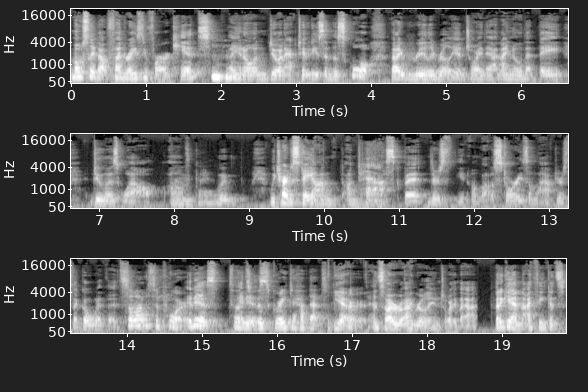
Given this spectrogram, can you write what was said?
mostly about fundraising for our kids, mm-hmm. you know, and doing activities in the school. But I really really enjoy that, and I know that they do as well. Um. We we try to stay on on task, but there's you know a lot of stories and laughters that go with it. It's so, a lot of support. It is. So it is. It's great to have that support. Yeah, and so I, I really enjoy that. But again, I think it's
